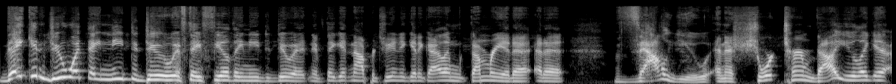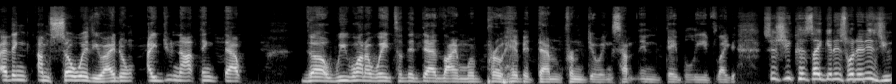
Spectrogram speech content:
they can do what they need to do if they feel they need to do it. And if they get an opportunity to get a guy like Montgomery at a at a value and a short term value, like I think I'm so with you. I don't I do not think that the we want to wait till the deadline would prohibit them from doing something that they believe like especially because like it is what it is you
